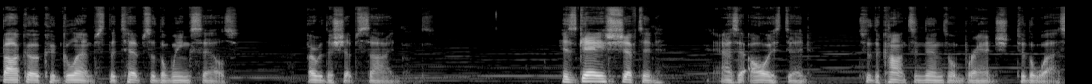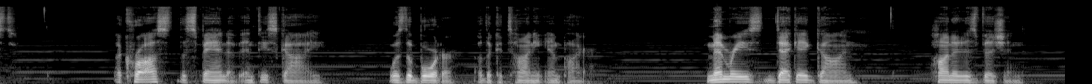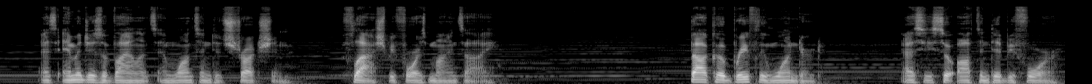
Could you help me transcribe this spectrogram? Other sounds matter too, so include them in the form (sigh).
Baako could glimpse the tips of the wing sails over the ship's sides. His gaze shifted, as it always did, to the continental branch to the west. Across the span of empty sky was the border of the Kitani Empire. Memories decade gone haunted his vision as images of violence and wanton destruction flashed before his mind's eye. Baako briefly wondered, as he so often did before,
